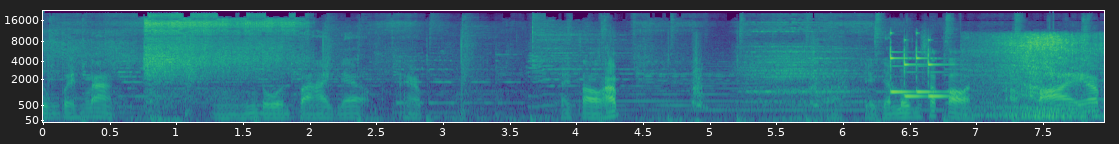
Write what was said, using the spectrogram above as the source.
ลงไปข้างล่าง โดนปลาอีกแล้วนะครับ ไปต่อครับอะเดี๋ยวจะล้มซะก่อนเอาไปครับ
